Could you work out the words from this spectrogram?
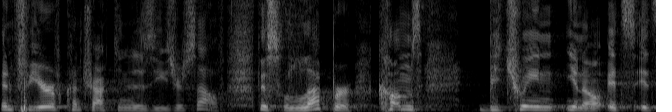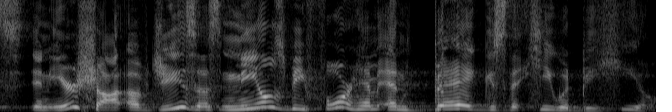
in fear of contracting the disease yourself. This leper comes between, you know, it's it's an earshot of Jesus, kneels before him and begs that he would be healed.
